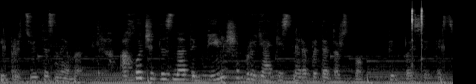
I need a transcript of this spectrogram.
і працюйте з ними. А хочете знати більше про якісне репетиторство? Підписуйтесь.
